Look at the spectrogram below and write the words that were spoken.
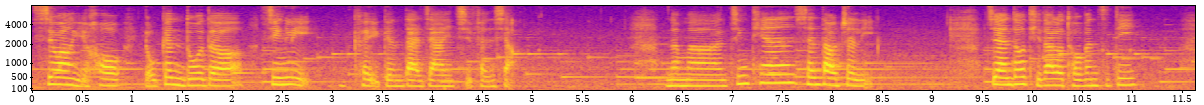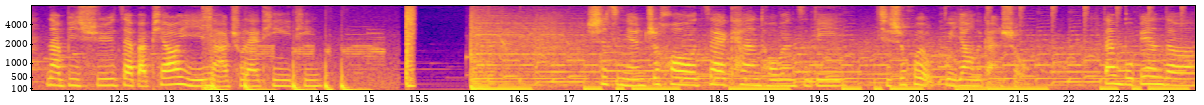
希望以后有更多的经历可以跟大家一起分享。那么今天先到这里，既然都提到了头文字 D，那必须再把漂移拿出来听一听。十几年之后再看头文字 D，其实会有不一样的感受。但不变的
